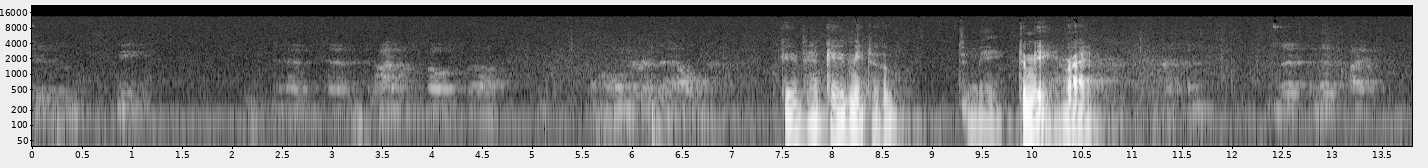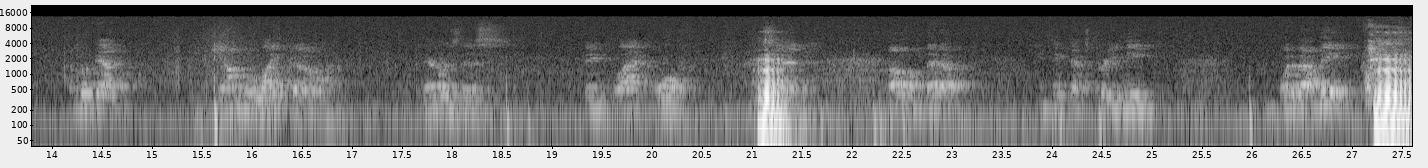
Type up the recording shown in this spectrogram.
to me. And, and, and I was both uh, the holder and the held. Gave, gave me to who? to me. To me, right? And then, I, I looked out beyond the light though, and there was this big black wolf. Hmm. Said, "Oh, Metta, you think that's pretty neat? What about me?" Hmm.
